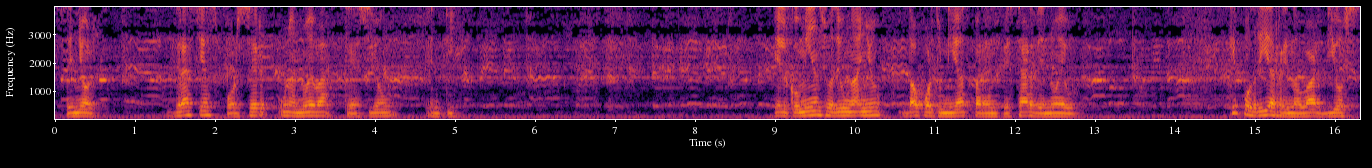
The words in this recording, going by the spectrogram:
Señor, gracias por ser una nueva creación en ti. El comienzo de un año da oportunidad para empezar de nuevo. ¿Qué podría renovar Dios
